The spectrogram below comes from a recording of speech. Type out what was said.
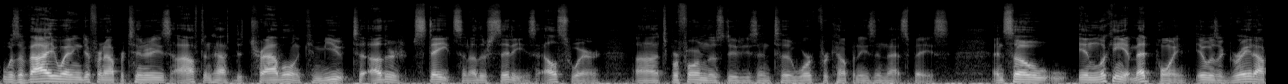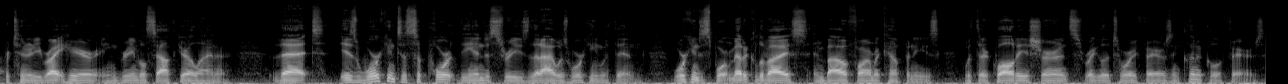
was evaluating different opportunities, I often had to travel and commute to other states and other cities elsewhere uh, to perform those duties and to work for companies in that space. And so, in looking at MedPoint, it was a great opportunity right here in Greenville, South Carolina, that is working to support the industries that I was working within, working to support medical device and biopharma companies with their quality assurance, regulatory affairs, and clinical affairs.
